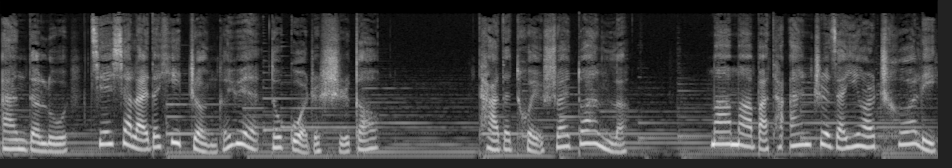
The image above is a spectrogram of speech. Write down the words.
安德鲁接下来的一整个月都裹着石膏，他的腿摔断了。妈妈把他安置在婴儿车里，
